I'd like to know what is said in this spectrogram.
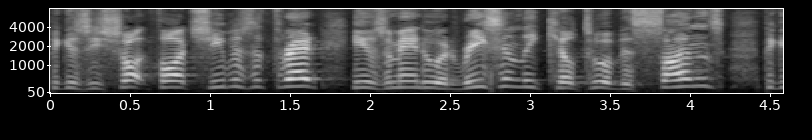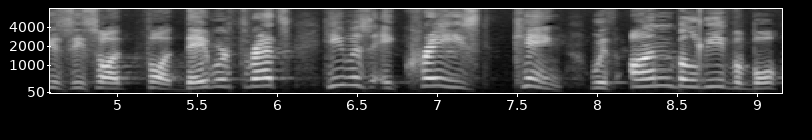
because he thought she was a threat. He was a man who had recently killed two of his sons because he thought they were threats. He was a crazed king with unbelievable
